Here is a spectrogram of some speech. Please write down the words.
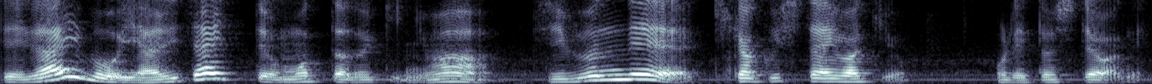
で、ライブをやりたいって思った時には、自分で企画したいわけよ。俺としてはね。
